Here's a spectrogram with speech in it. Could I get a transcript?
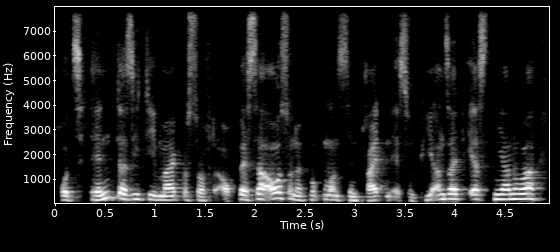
Prozent. Da sieht die Microsoft auch besser aus. Und dann gucken wir uns den breiten S&P an seit 1. Januar.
